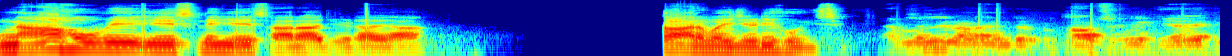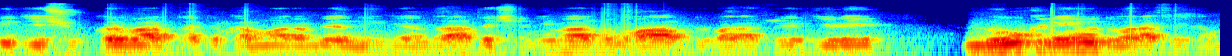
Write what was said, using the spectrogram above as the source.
ਨਾ ਹੋਵੇ ਇਸ ਲਈ ਇਹ ਸਾਰਾ ਜਿਹੜਾ ਆ ਕਾਰਵਾਈ ਜਿਹੜੀ ਹੋਈ ਸੀ। ਐਮਐਲਏ ਰਾਣਾ ਇੰਦਰ ਪ੍ਰਤਾਪ ਸਿੰਘ ਨੇ ਕਿਹਾ ਹੈ ਕਿ ਜੇ ਸ਼ੁੱਕਰਵਾਰ ਤੱਕ ਕੰਮ ਆਰੰਭਿਆ ਨਹੀਂ ਜਾਂਦਾ ਤੇ ਸ਼ਨੀਵਾਰ ਨੂੰ ਆਪ ਦੁਬਾਰਾ ਫਿਰ ਜਿਹੜੇ ਲੋਕ ਨੇ ਉਹ ਦੁਬਾਰਾ ਫਿਰ ਕੰਮ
